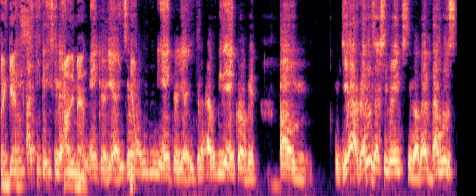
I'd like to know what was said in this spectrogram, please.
against I think that he's going to have him be the anchor. Yeah, he's going to Yep. have him be the anchor. Yeah, he's going to have him be the anchor of it. Um, yeah, that is actually very interesting. Though that that was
